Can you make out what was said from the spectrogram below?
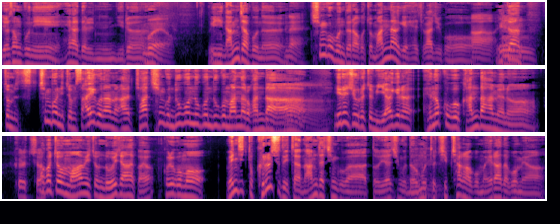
여성분이 해야 될 일은 뭐예요? 이 남자분을 네. 친구분들하고 좀 만나게 해가지고 아, 일단 음. 좀 친분이 좀 쌓이고 나면 아 저 친구 누구 누구 누구 만나러 간다 아, 이런 식으로 좀 이야기를 해놓고 그 간다 하면은 그렇죠. 약간 좀 마음이 좀 놓이지 않을까요? 그리고 뭐 왠지 또 그럴 수도 있잖아 남자 친구가 또 여자친구 너무 음. 또 집착하고 뭐 이러다 보면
